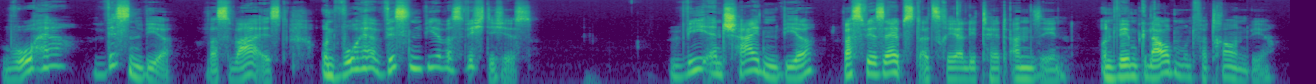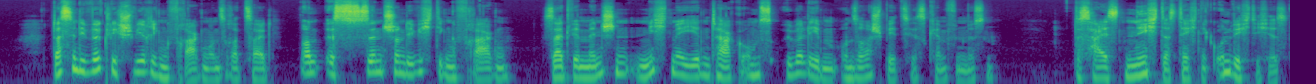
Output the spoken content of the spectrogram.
Woher wissen wir, was wahr ist? Und woher wissen wir, was wichtig ist? Wie entscheiden wir, was wir selbst als Realität ansehen? Und wem glauben und vertrauen wir? Das sind die wirklich schwierigen Fragen unserer Zeit, und es sind schon die wichtigen Fragen, seit wir Menschen nicht mehr jeden Tag ums Überleben unserer Spezies kämpfen müssen. Das heißt nicht, dass Technik unwichtig ist.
